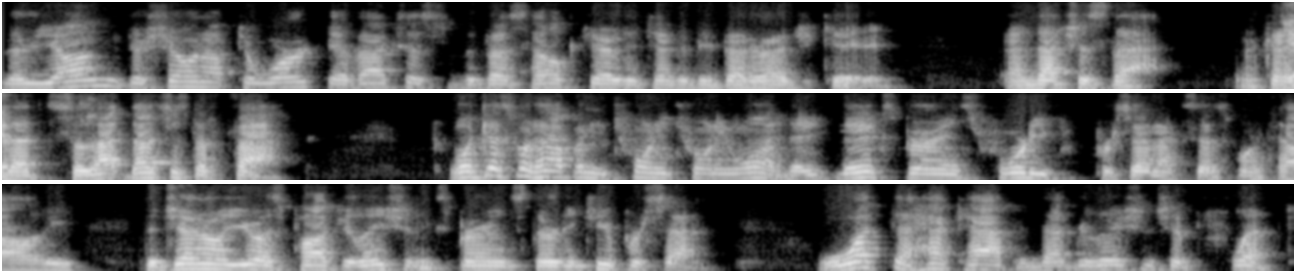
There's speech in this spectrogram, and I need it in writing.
they're young, they're showing up to work, they have access to the best health care, they tend to be better educated. And that's just that. Okay. Yep. That's so that that's just a fact. Well, guess what happened in 2021? They they experienced 40% excess mortality. The general US population experienced 32%. What the heck happened? That relationship flipped.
